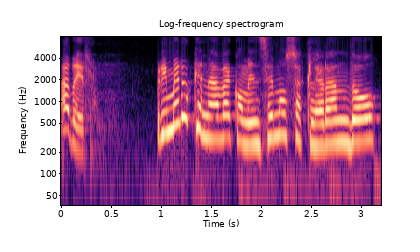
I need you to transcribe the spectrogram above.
A ver, primero que nada comencemos aclarando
